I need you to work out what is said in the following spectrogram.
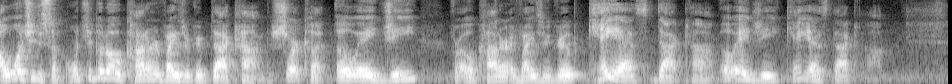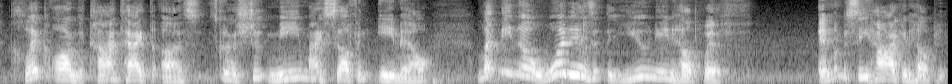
I want you to do something. I want you to go to o'connoradvisorygroup.com. The shortcut OAG for O'Connor Advisory Group, KS.com. OAGKS.com. Click on the contact us. It's going to shoot me, myself, an email. Let me know what is it that you need help with, and let me see how I can help you.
